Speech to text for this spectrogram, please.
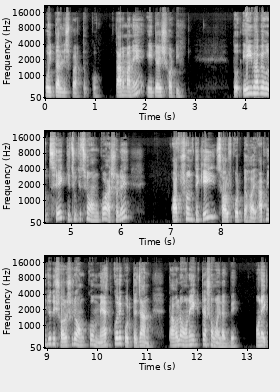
পঁয়তাল্লিশ পার্থক্য। তার মানে এটাই সঠিক। তো এইভাবে হচ্ছে কিছু কিছু অঙ্ক আসলে অপশন থেকেই সলভ করতে হয়। আপনি যদি সরাসরি অঙ্ক ম্যাথ করে করতে যান, তাহলে অনেকটা সময় লাগবে। অনেক।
